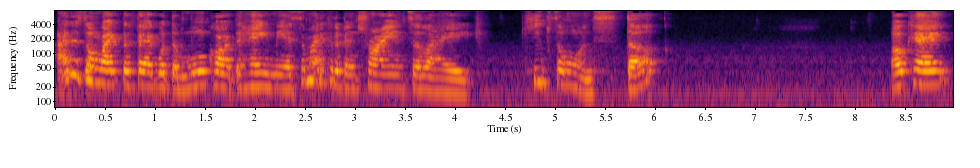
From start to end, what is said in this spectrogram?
I just don't like the fact with the moon card, the hangman. Somebody could have been trying to like keep someone stuck. Okay.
